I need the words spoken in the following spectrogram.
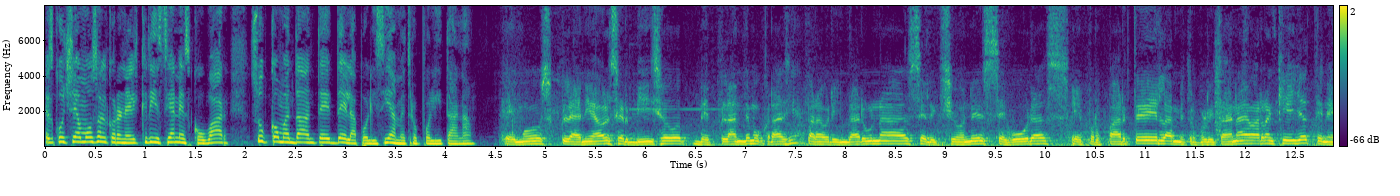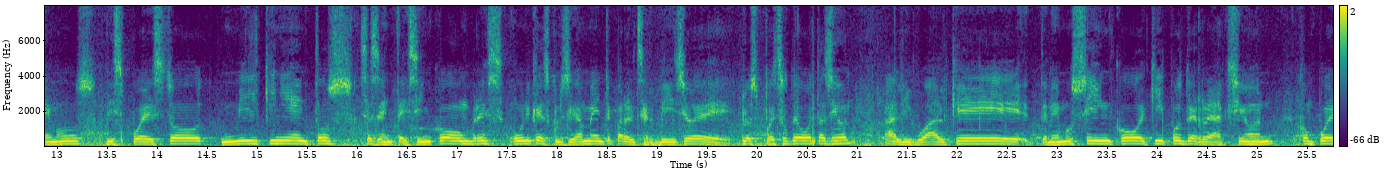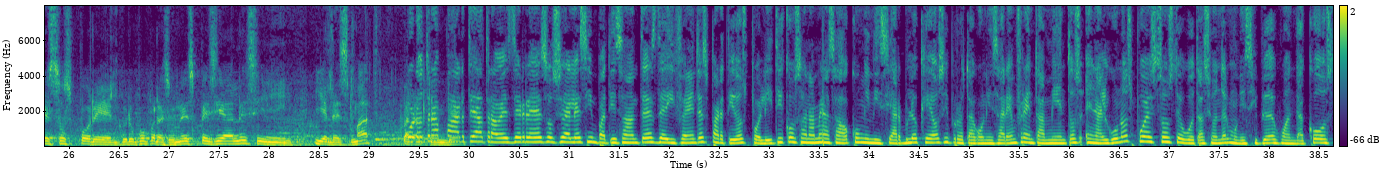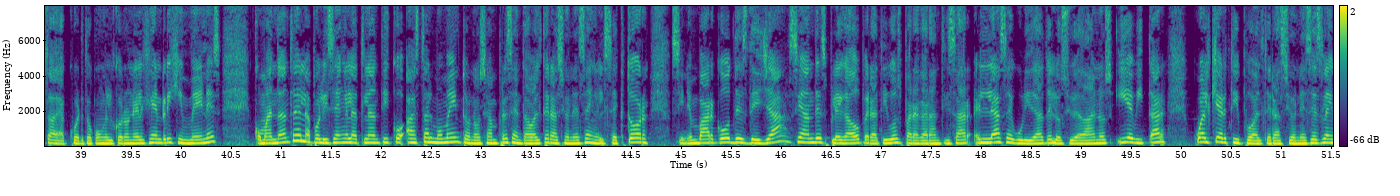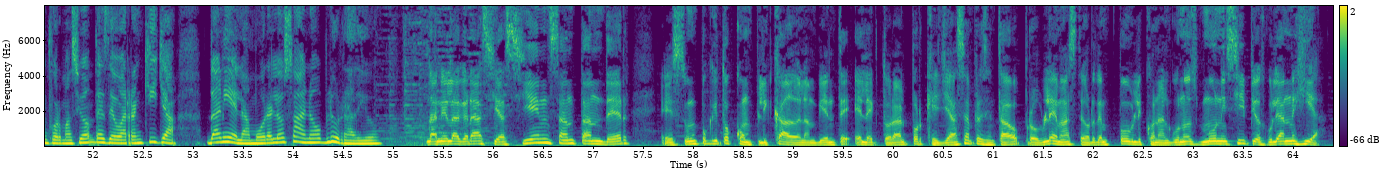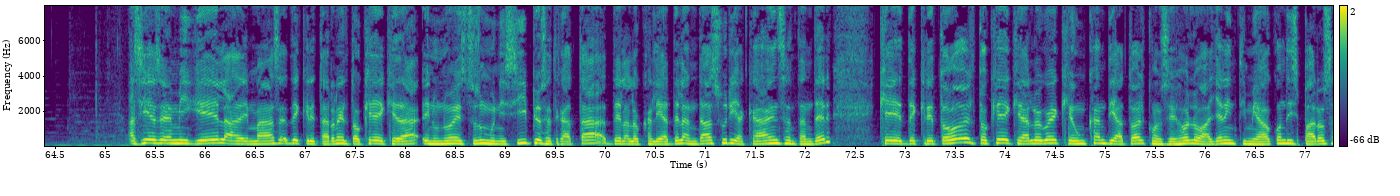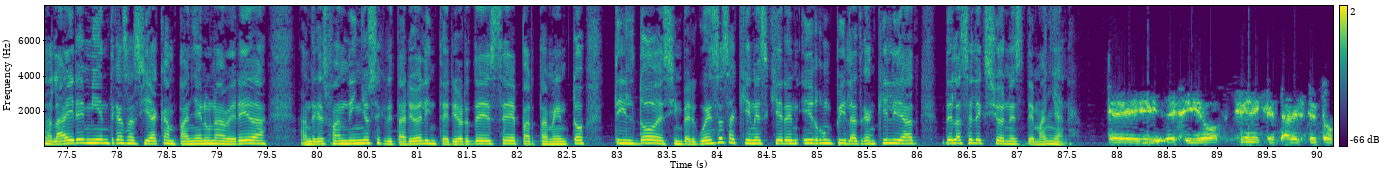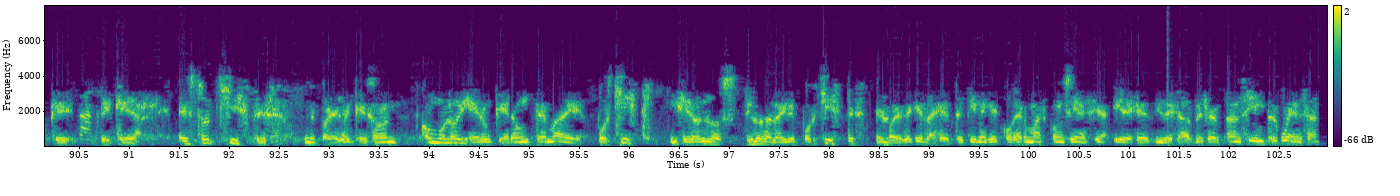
Escuchemos al coronel Cristian Escobar, subcomandante de la Policía Metropolitana. Hemos planeado el servicio de Plan Democracia para brindar unas elecciones seguras. Eh, por parte de la Metropolitana de Barranquilla tenemos dispuesto 1.565 hombres única y exclusivamente para el servicio de los puestos de votación, al igual que tenemos cinco equipos de reacción compuestos por el Grupo Operaciones Especiales y, y el SMAT. Por otra atender. parte, a través de redes sociales, simpatizantes de diferentes partidos políticos han amenazado con iniciar bloqueos y protagonizar enfrentamientos en algunos puestos de votación del municipio de Juan de Acosta. De acuerdo con el coronel Henry Jiménez, comandante de la policía en el Atlántico, hasta el momento no se han presentado alteraciones en el sector. Sin embargo, desde ya se han desplegado operativos para garantizar la seguridad de los ciudadanos y evitar cualquier tipo de alteraciones. Es la información desde Barranquilla. Daniela Mora Lozano, Blue Radio. Daniela, gracias. Y en Santander es un poquito complicado el ambiente electoral porque ya se han presentado problemas de orden público en algunos municipios. Julián Mejía. Así es, Miguel. Además, decretaron el toque de queda en uno de estos municipios. Se trata de la localidad de Landazuri, acá en Santander, que decretó el toque de queda luego de que un candidato al consejo lo hayan intimidado con disparos al aire mientras hacía campaña en una vereda. Andrés Fandiño, secretario del Interior de este departamento, tildó de sinvergüenzas a quienes quieren irrumpir la tranquilidad de las elecciones de mañana que decidió decretar este toque de queda. Estos chistes me parece que son, como lo dijeron, que era un tema de por chiste. Hicieron los tiros al aire por chistes. Me parece que la gente tiene que coger más conciencia y, dejar de ser tan sinvergüenza.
